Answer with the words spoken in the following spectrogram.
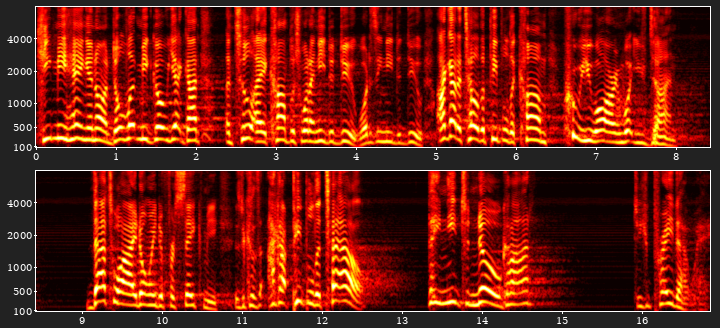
Keep me hanging on. Don't let me go yet, God, until I accomplish what I need to do. What does he need to do? I got to tell the people to come who you are and what you've done. That's why I don't want you to forsake me, is because I got people to tell. They need to know, God. Do you pray that way?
